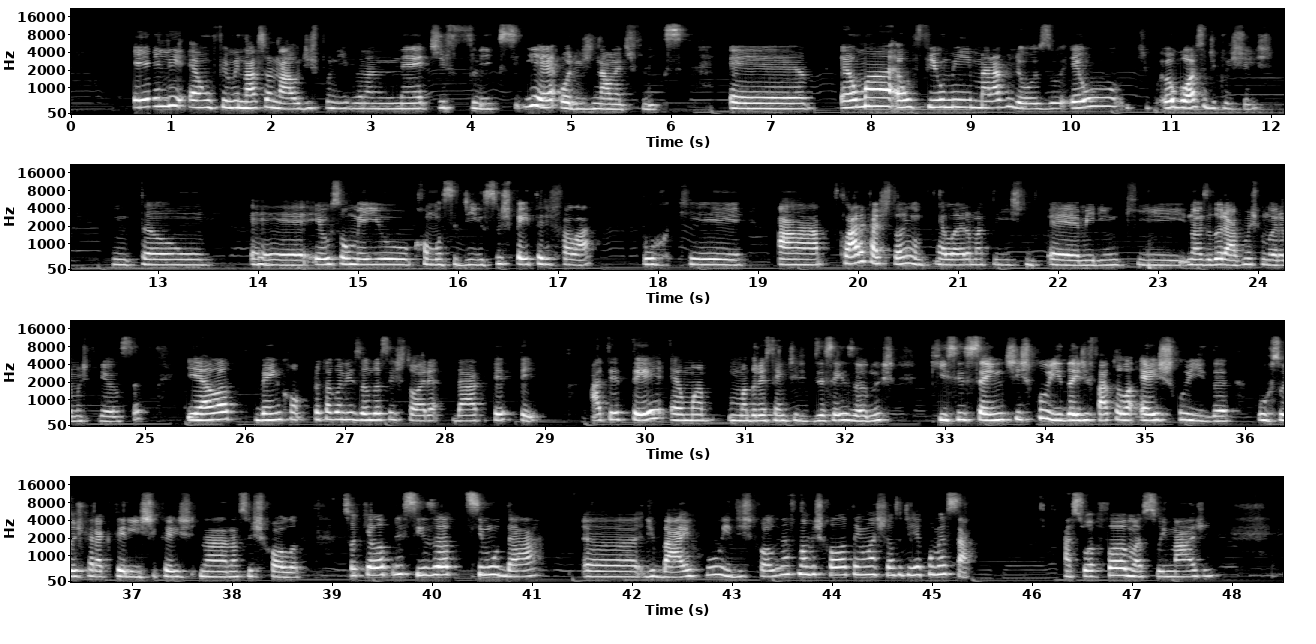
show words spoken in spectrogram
Ele é um filme nacional disponível na Netflix e é original Netflix. É, é, uma, é um filme maravilhoso. Eu, tipo, eu gosto de clichês. Então, é, eu sou meio, como se diz, suspeita de falar, porque a Clara Castanho, ela era uma atriz é, mirim que nós adorávamos quando éramos criança, e ela vem protagonizando essa história da TT, a TT é uma, uma adolescente de 16 anos que se sente excluída, e de fato ela é excluída por suas características na, na sua escola. Só que ela precisa se mudar uh, de bairro e de escola, e nessa nova escola tem uma chance de recomeçar a sua fama, a sua imagem.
